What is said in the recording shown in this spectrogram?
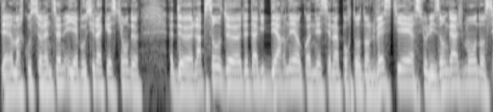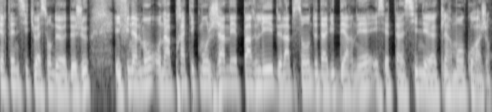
derrière Marcus Sorensen. Et il y avait aussi la question de, de l'absence de, David Dernay. On connaissait l'importance dans le vestiaire, sur les engagements, dans certaines situations de, de jeu et finalement, on n'a pratiquement jamais parlé de l'absence de David Dernay et c'est un signe euh, clairement encourageant.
